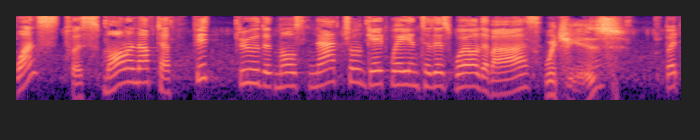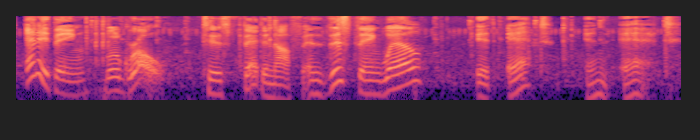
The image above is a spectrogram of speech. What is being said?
Once 'twas small enough to fit through the most natural gateway into this world of ours. Which is? But anything will grow. Tis fed enough, and this thing, well, it ate and ate.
